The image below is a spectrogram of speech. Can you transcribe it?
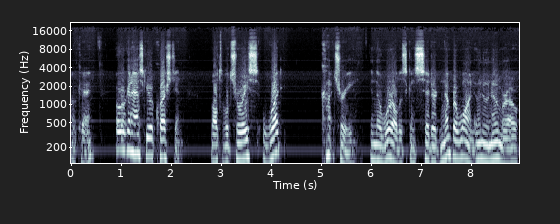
Okay. Well, we're going to ask you a question. Multiple choice. What country in the world is considered number one, uno numero,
